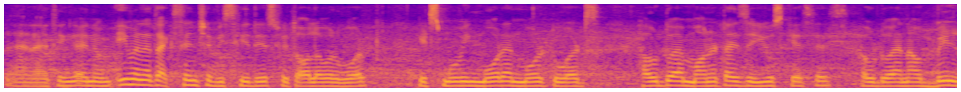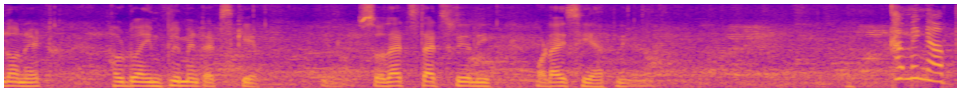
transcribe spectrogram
And I think, I know, even at Accenture, we see this with all our work. It's moving more and more towards how do I monetize the use cases? How do I now build on it? How do I implement at scale? You know, so that's, that's really what I see happening now coming up,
